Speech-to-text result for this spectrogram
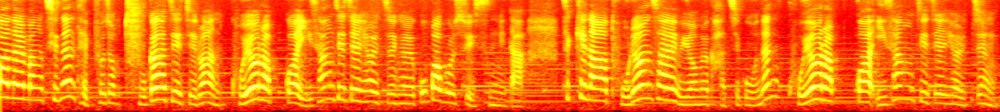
혈관을 망치는 대표적 두 가지 질환, 고혈압과 이상지질 혈증을 꼽아볼 수 있습니다. 특히나 돌연사의 위험을 가지고 오는 고혈압과 이상지질 혈증,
